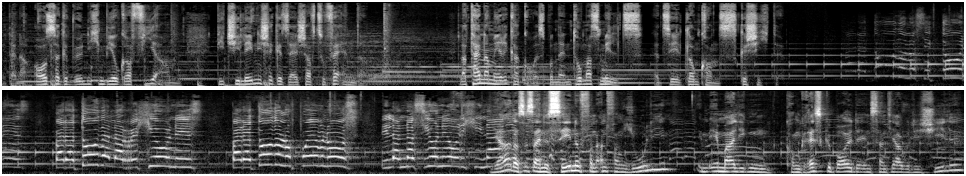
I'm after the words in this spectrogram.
mit einer außergewöhnlichen Biografie an, die chilenische Gesellschaft zu verändern. Lateinamerika-Korrespondent Thomas Mills erzählt Loncons Geschichte. Para todas las regiones, para todos los pueblos y las naciones originarias. Ja, das ist eine Szene von Anfang Juli im ehemaligen Kongressgebäude in Santiago de Chile,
